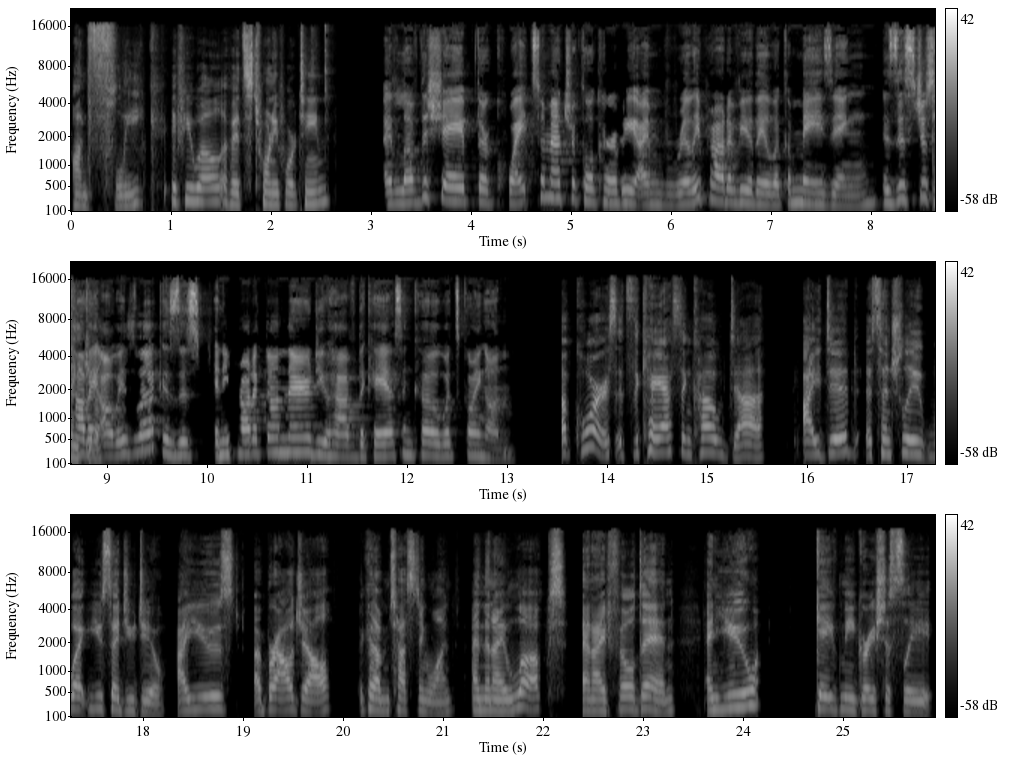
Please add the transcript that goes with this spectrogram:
on fleek, if you will, if it's 2014. I love the shape. They're quite symmetrical, Kirby. I'm really proud of you. They look amazing. Is this just Thank how you. they always look? Is this any product on there? Do you have the KS and Co? What's going on? Of course, it's the KS and Co. Duh. I did essentially what you said you do. I used a brow gel because I'm testing one, and then I looked and I filled in, and you gave me graciously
